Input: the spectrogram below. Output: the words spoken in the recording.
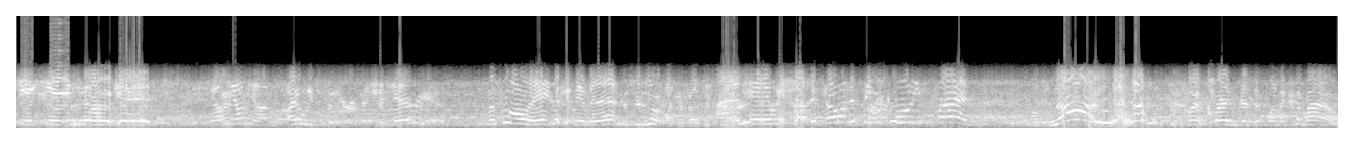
chicken nuggets. Yum, yum, yum. I always think you're a vegetarian. Macaulay, look at me a minute. Does he look like a vegetarian? And here we have, I want to see Macaulay's friend. No! My friend doesn't want to come out.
